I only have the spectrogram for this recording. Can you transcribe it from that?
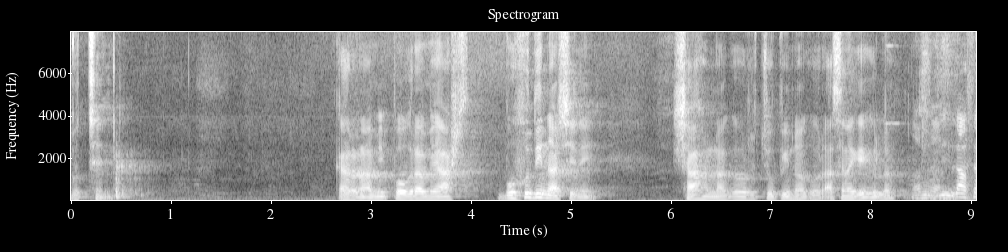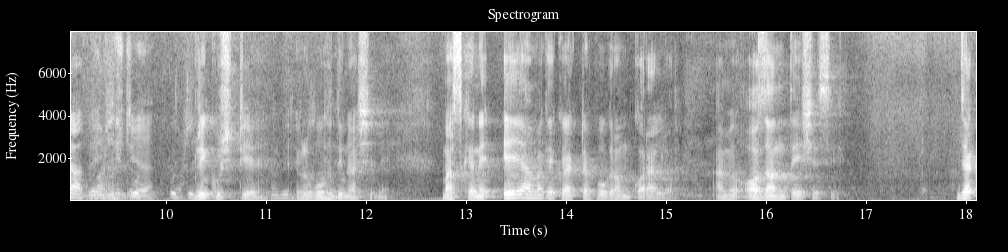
বুঝছেন? কারণ আমি প্রোগ্রামে আস বহুদিন আসিনি। শাহনগর চুপিনগর আছে নাকি এগুলো? রিকুষ্টিয়া এগুলো বহুদিন আসেনি। মাঝখানে এই আমাকে কয়েকটা প্রোগ্রাম করালো। আমি অজান্তে এসেছি। যাক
